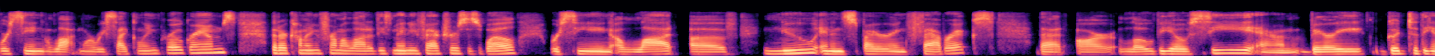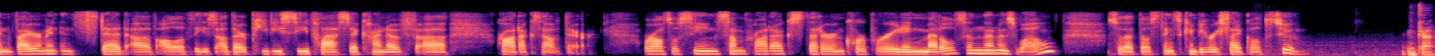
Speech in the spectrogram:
we're seeing a lot more recycling programs that are coming from a lot of these manufacturers as well. We're seeing a lot of new and inspiring fabrics that are low VOC and very good to the environment instead of all of these other PVC plastic kind of uh, products out there. We're also seeing some products that are incorporating metals in them as well, so that those things can be recycled too. Okay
